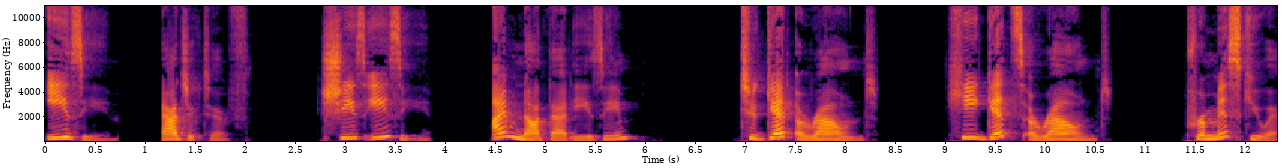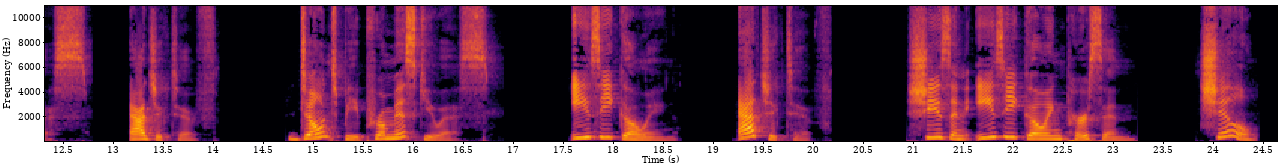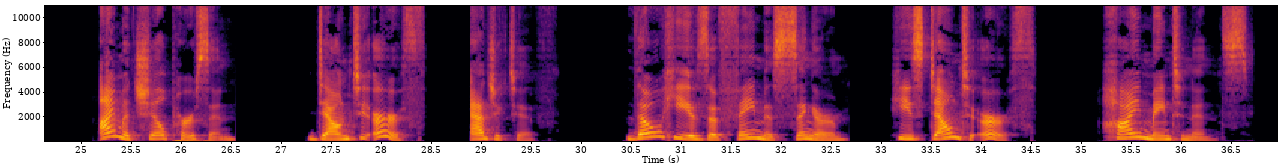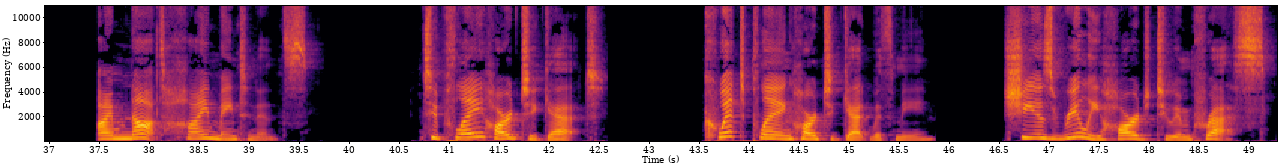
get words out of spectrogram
Easy. Adjective. She's easy. I'm not that easy. To get around. He gets around. Promiscuous. Adjective. Don't be promiscuous. Easygoing. Adjective. She's an easygoing person. Chill. I'm a chill person. Down to earth. Adjective. Though he is a famous singer, he's down to earth. High maintenance. I'm not high maintenance. To play hard to get. Quit playing hard to get with me. She is really hard to impress.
